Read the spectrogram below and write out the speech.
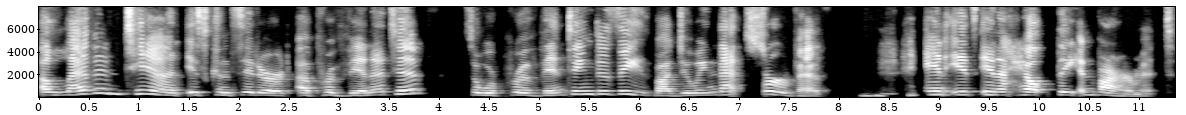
1110 is considered a preventative. So we're preventing disease by doing that service. Mm-hmm. And it's in a healthy environment.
